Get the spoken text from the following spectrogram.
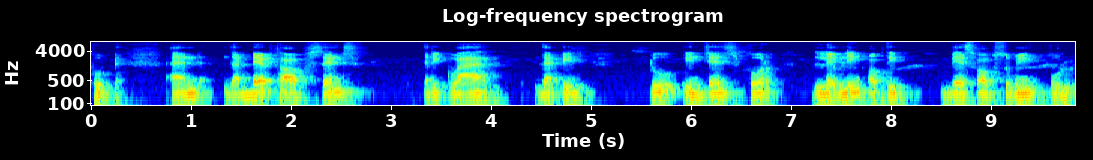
foot. And the depth of sands require that is 2 inches for leveling of the base of swimming pool.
